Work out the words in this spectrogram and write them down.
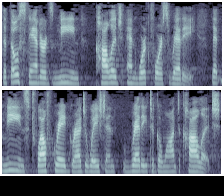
that those standards mean college and workforce ready. That means 12th grade graduation ready to go on to college.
